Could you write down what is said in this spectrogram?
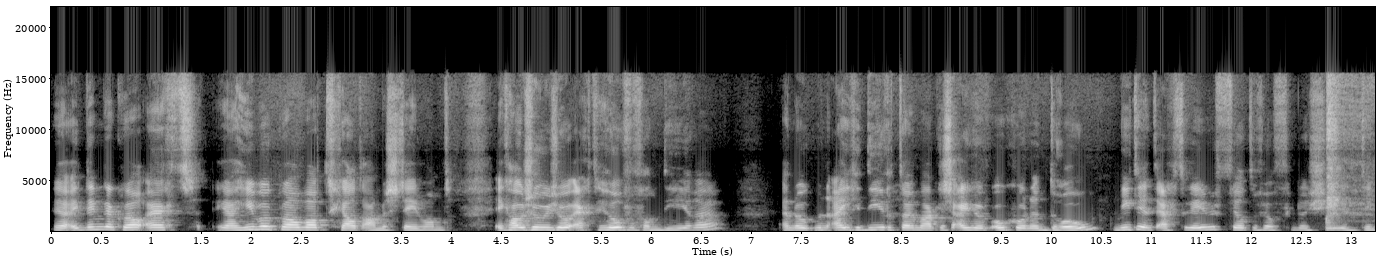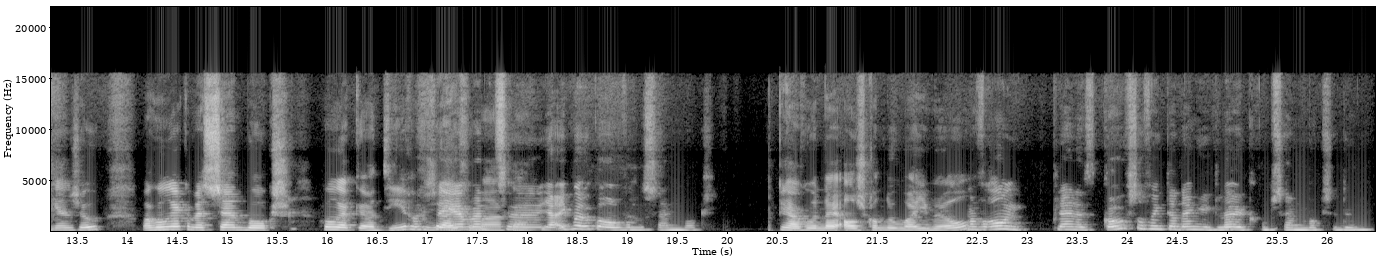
Ja, ik denk dat ik wel echt. Ja, hier wil ik wel wat geld aan besteden. Want ik hou sowieso echt heel veel van dieren. En ook mijn eigen dierentuin maken is eigenlijk ook gewoon een droom. Niet in het echte leven, veel te veel financiële dingen en zo. Maar gewoon lekker met sandbox. Gewoon lekker Wat dierenverblijven jij bent, maken. eh, ja, ik ben ook wel van de sandbox. Ja, gewoon dat je alles kan doen wat je wil. Maar vooral in Planet Coaster vind ik dat denk ik leuk om sandbox te doen.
